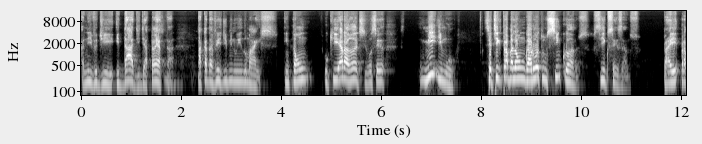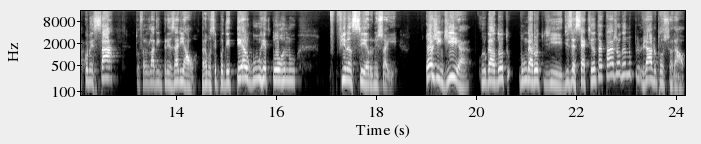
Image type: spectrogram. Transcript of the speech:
a nível de idade de atleta está cada vez diminuindo mais. Então, o que era antes, você mínimo, você tinha que trabalhar um garoto uns 5 anos, 5, 6 anos, para começar, estou falando do empresarial, para você poder ter algum retorno financeiro nisso aí. Hoje em dia, o garoto, um garoto de 17 anos está tá jogando já no profissional.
